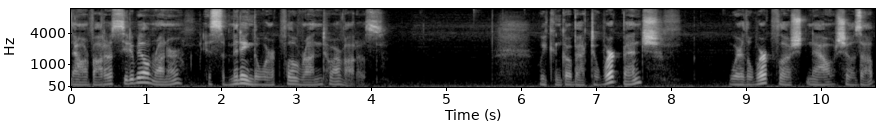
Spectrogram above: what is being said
Now Arvados CWL runner is submitting the workflow run to Arvados. We can go back to Workbench where the workflow now shows up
